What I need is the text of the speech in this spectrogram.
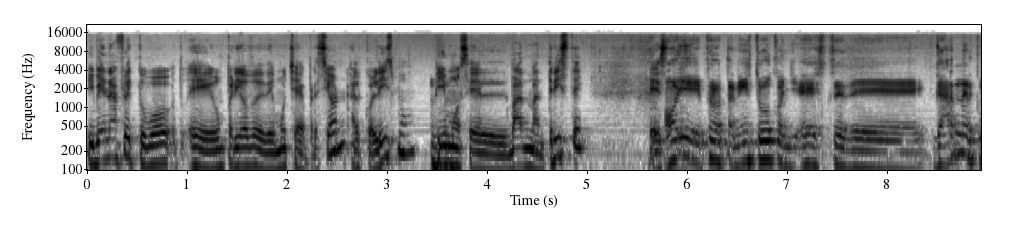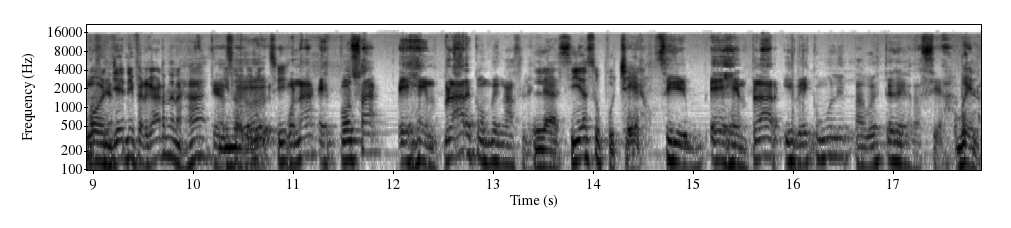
Y Ben Affleck tuvo eh, un periodo de mucha depresión, alcoholismo. Vimos el Batman triste. Este, Oye, pero también estuvo con este de Garner, ¿cómo con se llama? Jennifer Garner, ajá. Que y no fue duró, sí. una esposa ejemplar con Ben Affleck. Le hacía su puchero. Sí, ejemplar. Y ve cómo le pagó este desgraciado. Bueno,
